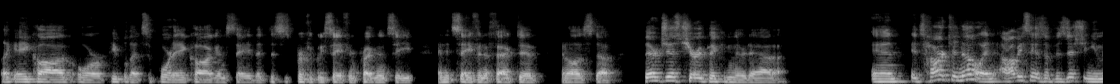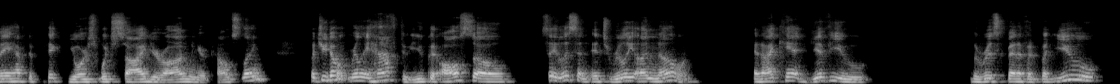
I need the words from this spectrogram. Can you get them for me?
like ACOG or people that support ACOG and say that this is perfectly safe in pregnancy and it's safe and effective and all this stuff, they're just cherry picking their data. And it's hard to know. And obviously, as a physician, you may have to pick yours which side you're on when you're counseling, but you don't really have to. You could also say, listen, it's really unknown. And I can't give you the risk benefit, but you,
